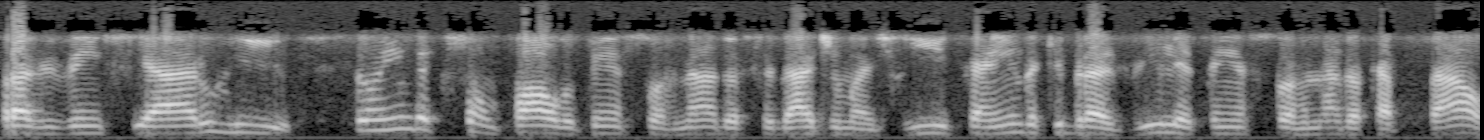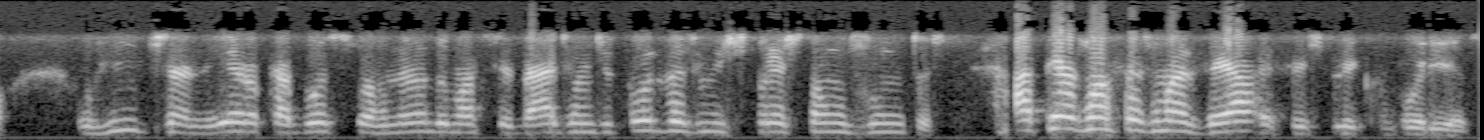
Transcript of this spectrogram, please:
para vivenciar o Rio. Então, ainda que São Paulo tenha se tornado a cidade mais rica, ainda que Brasília tenha se tornado a capital, o Rio de Janeiro acabou se tornando uma cidade onde todas as misturas estão juntas. Até as nossas mazelas se explicam por isso.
